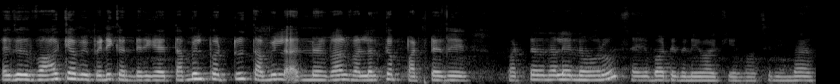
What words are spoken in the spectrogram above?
அது வாக்கிய அமைப்பினை கண்டறிக. தமிழ் பற்று தமிழ் அறிஞர்களால் வளர்க்கப்பட்டது. பட்டதுனால என்ன வரும்? செயல்பாட்டு வினைவாக்கியமா தான் சரிங்களா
